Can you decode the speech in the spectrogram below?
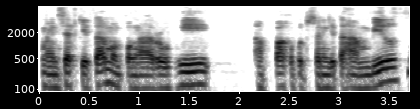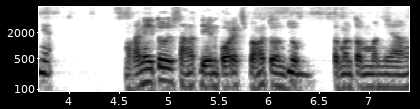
mindset kita mempengaruhi apa keputusan yang kita ambil Ya. makanya itu sangat di encourage banget untuk teman-teman yang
